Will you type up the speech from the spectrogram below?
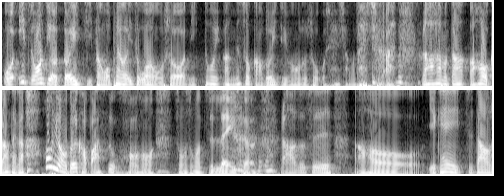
我一直忘记有多艺几分，我朋友一直问我说你多艺啊，你那时候搞多艺几分，我都说我现在想不太起来，然后他们刚，然后我刚打开，哦，原来我多艺考八四五，什么什么之类的，然后就是，然后也可以知道，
